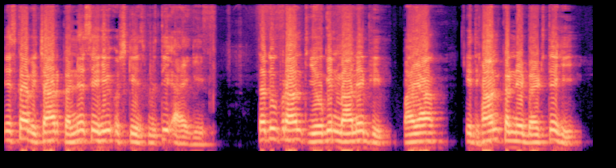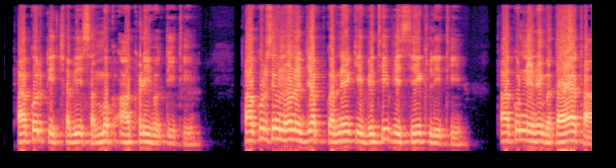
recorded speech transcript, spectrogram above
इसका विचार करने से ही उसकी स्मृति आएगी। तदुपरांत योगिन माँ ने भी पाया कि ध्यान करने बैठते ही ठाकुर की छवि सम्मुख आ खड़ी होती थी। ठाकुर से उन्होंने जप करने की विधि भी सीख ली थी। ठाकुर ने उन्हें बताया था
